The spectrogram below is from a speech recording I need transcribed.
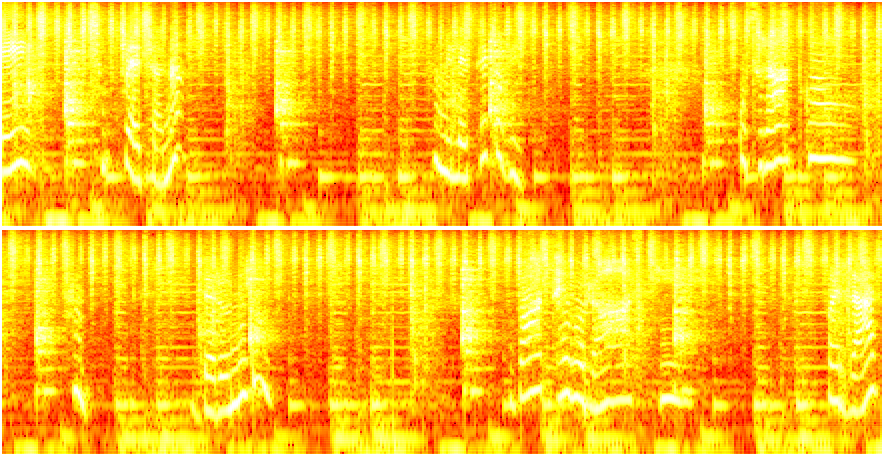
ए पहचाना? मिले थे कभी? उस रात को? हम्म, डरो नहीं। बात है वो राज की पर राज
